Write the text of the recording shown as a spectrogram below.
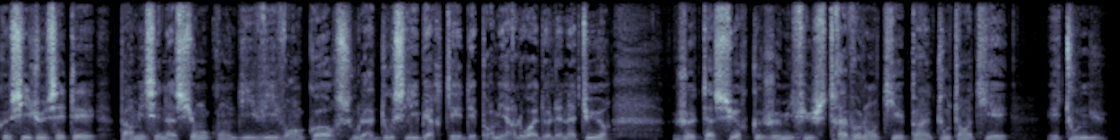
Que si j'eusse été parmi ces nations qu'on dit vivre encore sous la douce liberté des premières lois de la nature, je t'assure que je m'y fusse très volontiers peint tout entier et tout nu.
